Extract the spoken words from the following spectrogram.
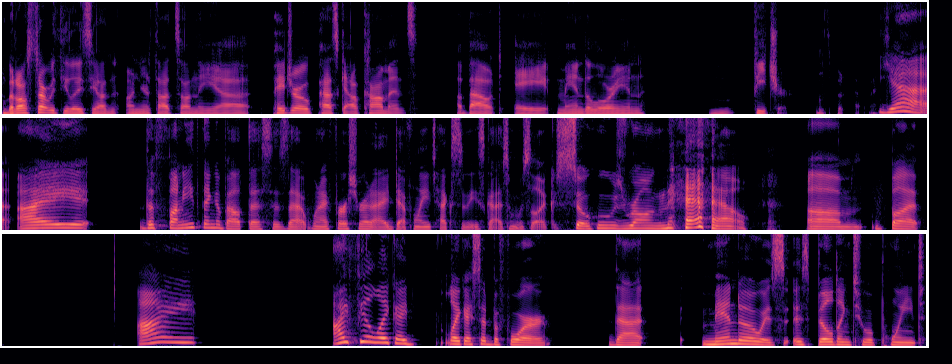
but I'll start with you, Lacey, on on your thoughts on the uh, Pedro Pascal comments about a Mandalorian feature. Let's put it that way. Yeah, I. The funny thing about this is that when I first read it, I definitely texted these guys and was like, "So who's wrong now?" Um, but I, I feel like I, like I said before, that Mando is is building to a point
